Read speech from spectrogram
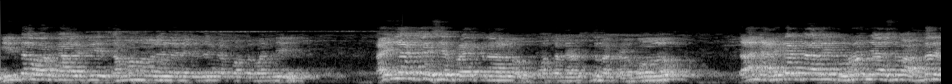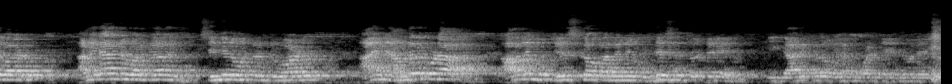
మిగతా వర్గాలకి సంబంధం లేదనే విధంగా కొంతమంది హైజాక్ చేసే ప్రయత్నాలు కొంత నడుస్తున్న క్రమంలో దాన్ని అరికట్టాలి. గుర్రం జాస్రావు అందరి వాడు అణగారిన వర్గాలకు చెందినటువంటి వాడు ఆయన్ని అందరూ కూడా ఆవలింపు చేసుకోవాలనే ఉద్దేశంతో ఈ కార్యక్రమం ఏర్పాటు చేయడం అనేది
